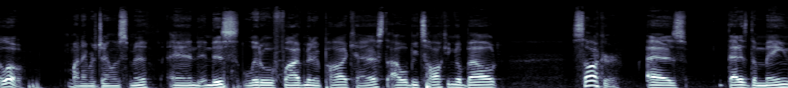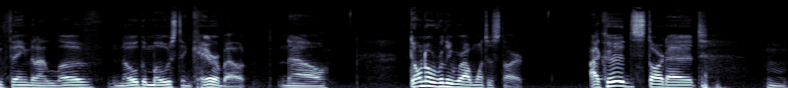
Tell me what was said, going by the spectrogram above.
Hello, my name is Jalen Smith, and in this little five minute podcast, I will be talking about soccer as that is the main thing that I love, know the most, and care about. Now, don't know really where I want to start. I could start at hmm,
